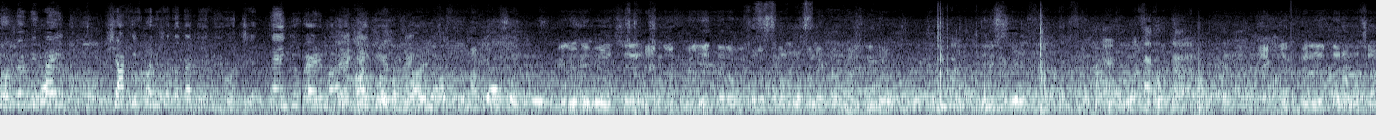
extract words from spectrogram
করবে বিধায় শাকিব খানের সাথে তার ডেবিউ হচ্ছে। Thank you very much thank you Bijoy হচ্ছে তেরো বছর সতেরো বছর একটা অনুষ্ঠিত হয়েছে। তেরো বছর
